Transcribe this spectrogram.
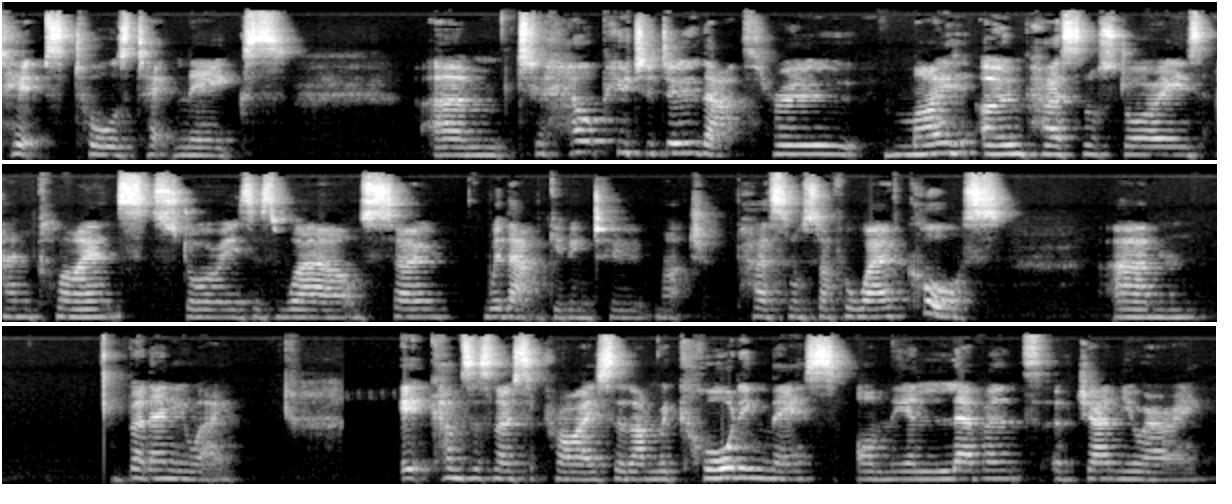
tips, tools, techniques um, to help you to do that through my own personal stories and clients' stories as well. So, without giving too much personal stuff away, of course. Um, but anyway, it comes as no surprise that I'm recording this on the 11th of January.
